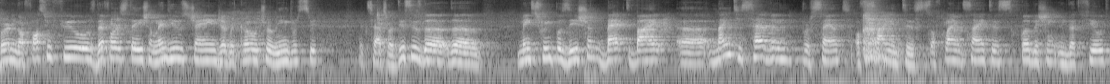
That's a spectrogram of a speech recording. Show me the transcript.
burning of fossil fuels, deforestation, land use change, agriculture, industry, etc. This is the, the mainstream position backed by uh, 97% of scientists, of climate scientists publishing in that field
